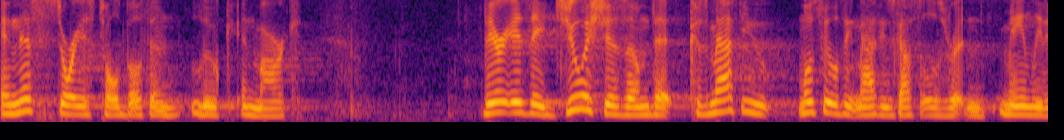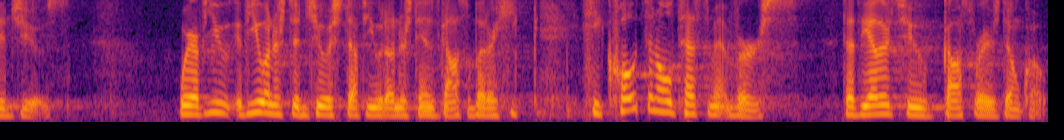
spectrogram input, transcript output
and this story is told both in Luke and Mark, there is a Jewishism that, because Matthew, most people think Matthew's gospel is written mainly to Jews. Where if you, if you understood Jewish stuff, you would understand his gospel better. He, he quotes an Old Testament verse that the other two gospel writers don't quote.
